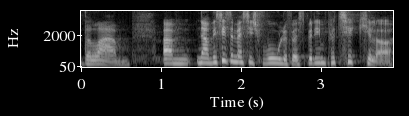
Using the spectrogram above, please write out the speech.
the lamb. Um, now, this is a message for all of us, but in particular,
